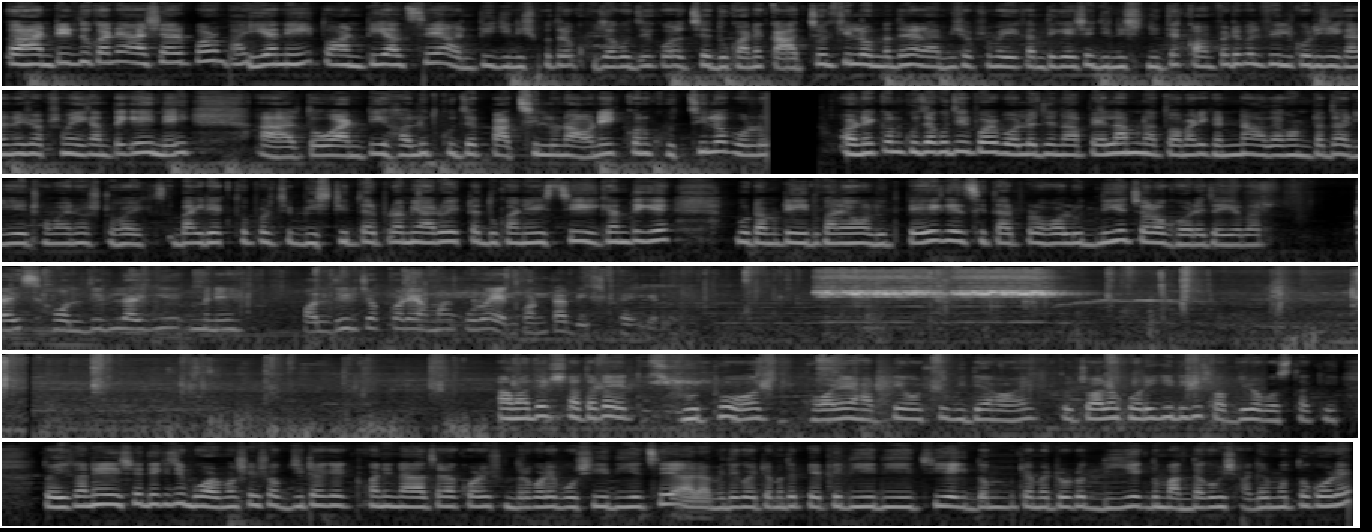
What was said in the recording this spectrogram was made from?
তো আন্টির দোকানে আসার পর ভাইয়া নেই, তো আন্টি আছে, আন্টি জিনিসপত্র খোঁজাখুঁজি করছে, দোকানে কাজ চলছিল অন্যদের আর আমি সবসময় এখান থেকে এসে জিনিস নিতে কমফোর্টেবল ফিল করি সেই কারণে সবসময় এখান থেকেই নেই। আর তো আন্টি হলুদ খুঁজে পাচ্ছিল না, অনেকক্ষণ খুঁজছিল, বলল, অনেকক্ষণ খোঁজাখুঁজির পর বলল যে, না, পেলাম না, তো আমার এখানে না আধা ঘণ্টা দাঁড়িয়ে সময় নষ্ট হয়ে গেছে। বাইরে এক তো পড়ছে বৃষ্টির, তারপর আমি আরও একটা দোকানে এসেছি, এখান থেকে মোটামুটি এই দোকানে হলুদ পেয়ে গেছি, তারপর হলুদ নিয়ে চলো ঘরে যাই আবার হলদির লাগিয়ে মানে হলদির চক্করে আমার পুরো এক ঘণ্টা বেস্ট হয়ে গেল। আমাদের সাঁতারটা এত ছোটো ভরে হাঁটতে অসুবিধে হয়। তো চলো ঘরে গিয়ে দেখি সবজির অবস্থা কী। তো এখানে এসে দেখেছি ভরমশাই সবজিটাকে একটুখানি নাড়াচাড়া করে সুন্দর করে বসিয়ে দিয়েছে। আর আমি দেখো এটার মধ্যে পেঁপে দিয়ে দিয়েছি, একদম টমেটোটো দিয়ে একদম বাঁধাকপি শাকের মতো করে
